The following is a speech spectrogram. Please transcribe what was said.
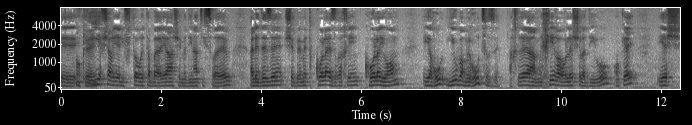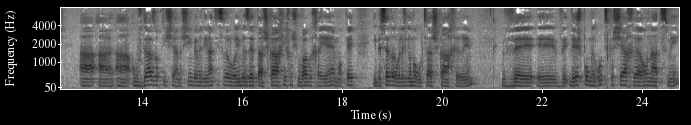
אה, אוקיי. אי אפשר יהיה לפתור את הבעיה של מדינת ישראל על ידי זה שבאמת כל האזרחים כל היום יהיו במרוץ הזה, אחרי המחיר העולה של הדיור, אוקיי? יש, העובדה הזאת שאנשים במדינת ישראל רואים בזה את ההשקעה הכי חשובה בחייהם, אוקיי? היא בסדר, אבל יש גם ערוצי השקעה אחרים. ו, אה, ו, ויש פה מרוץ קשה אחרי ההון העצמי,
